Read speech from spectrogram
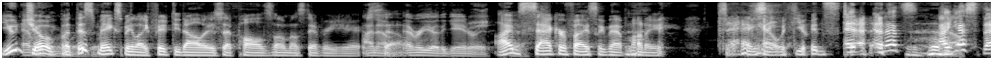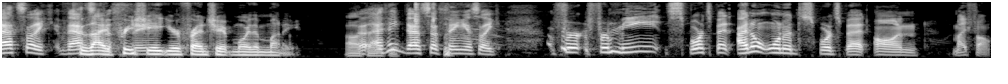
You joke, but this related. makes me like fifty dollars at Paul's almost every year. I know so every year the Gatorade. I'm Yeah. sacrificing that money to hang See, out with you And, instead and that's I guess that's like that's because I the thing- appreciate your friendship more than money. Oh, I- thank I you. think that's the thing is like for for me sports bet I don't want to sports bet on my phone.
